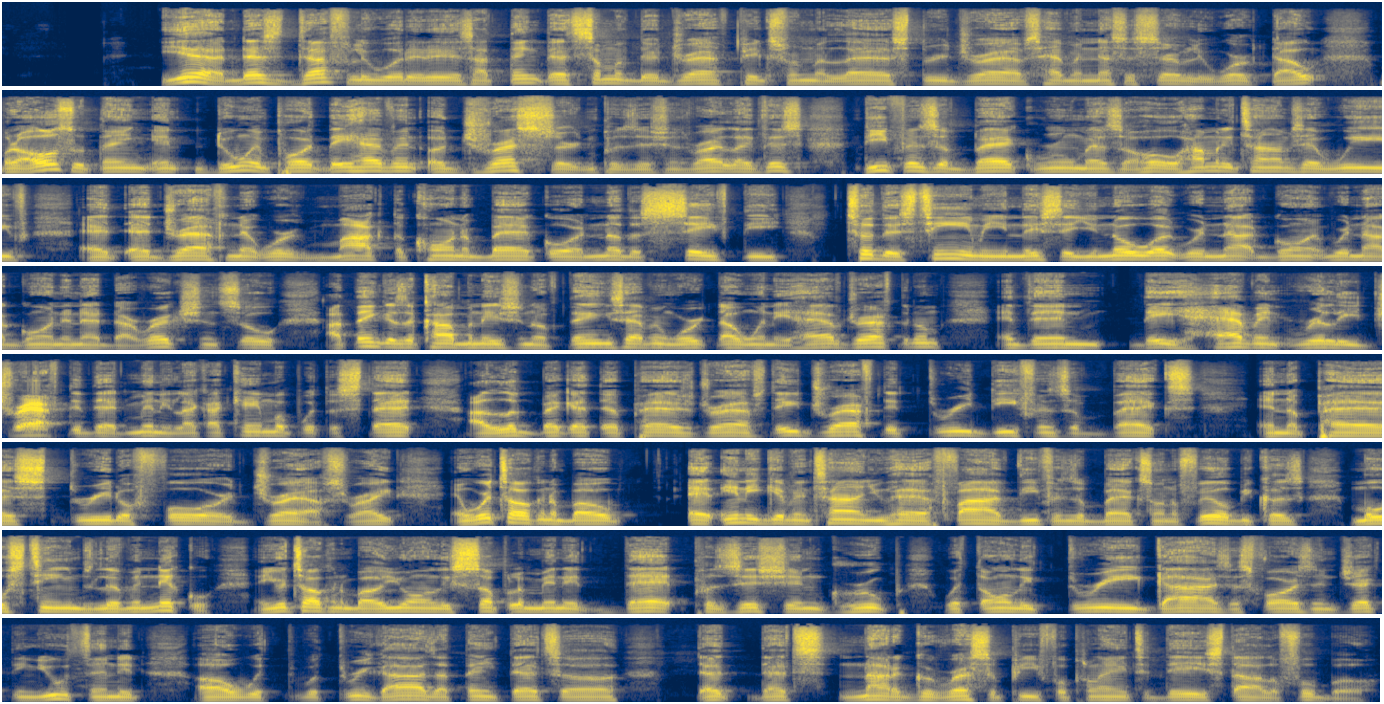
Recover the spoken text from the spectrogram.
Yeah, that's definitely what it is. I think that some of their draft picks from the last three drafts haven't necessarily worked out, but I also think, in doing part, they haven't addressed certain positions, right? Like this defensive back room as a whole. How many times have we at, at Draft Network mocked a cornerback or another safety to this team and they say you know what? We're not going we're not going in that direction. So i think it's a combination of things haven't worked out when they have drafted them and then they haven't really drafted that many. Like i came up with the stat i look back at their past drafts they drafted three defensive backs in the past three to four drafts right? And we're talking about at any given time you have five defensive backs on the field because most teams live in nickel. And you're talking about you only supplemented that position group with only three guys as far as injecting youth in it. Uh, with with three guys, I think that's uh that that's not a good recipe for playing today's style of football.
